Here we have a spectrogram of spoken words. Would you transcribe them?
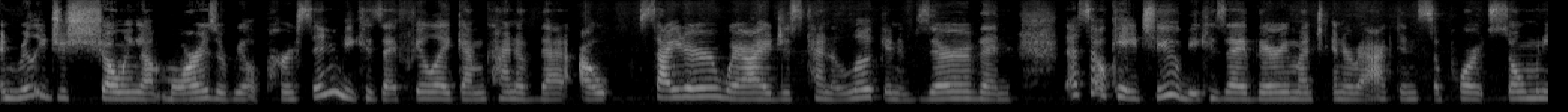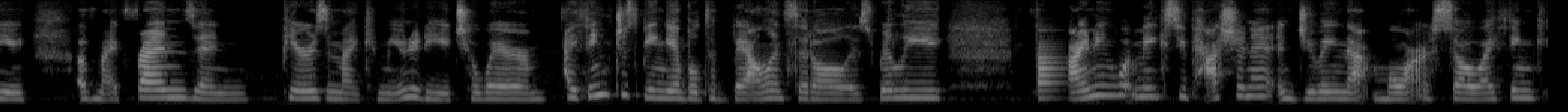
and really just showing up more as a real person because I feel like I'm kind of that outsider where I just kind of look and observe. And that's okay too because I very much interact and support so many of my friends and peers in my community to where I think just being able to balance it all is really finding what makes you passionate and doing that more. So I think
